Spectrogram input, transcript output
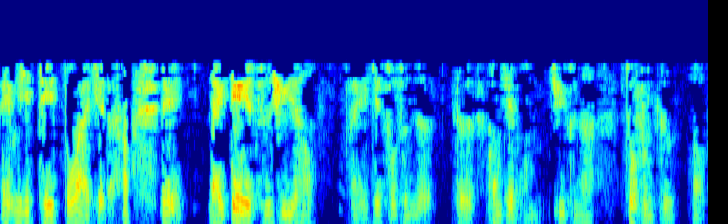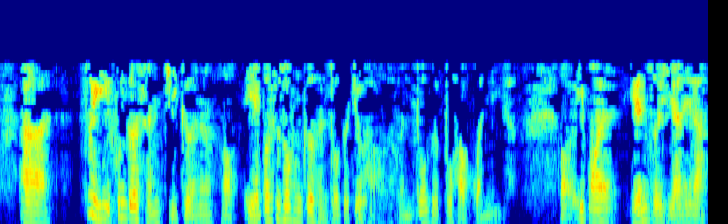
诶，毋是提多来切的，诶，内底持续哈，诶，这储存的的空间，我们去跟它做分割，哦啊，至于分割成几个呢？哦，也不是说分割很多个就好，很多个不好管理的，哦，一般原则是安尼啦。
